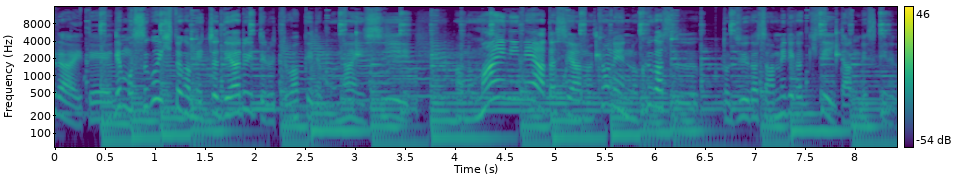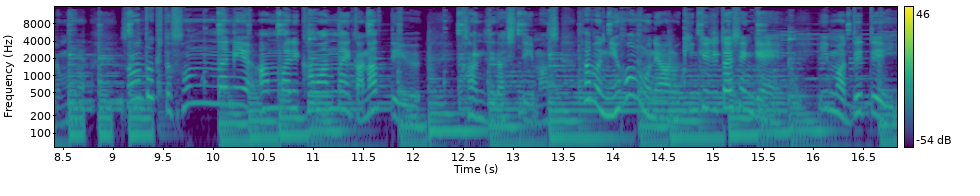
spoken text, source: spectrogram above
ぐらいででもすごい人がめっちゃ出歩いてるってわけでもないしあの前にね私あの去年の9月と10月アメリカ来ていたんですけれどもその時とそんなにあんまり変わんないかなっていう感じがしています。多分日本もねあの緊急事態宣言今出てい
